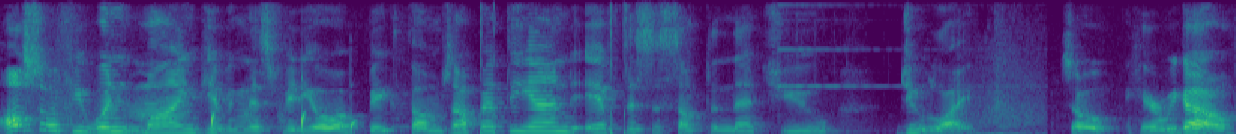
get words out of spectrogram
Also, if you wouldn't mind giving this video a big thumbs up at the end if this is something that you do like. So here we go.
